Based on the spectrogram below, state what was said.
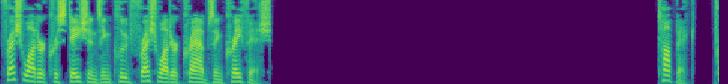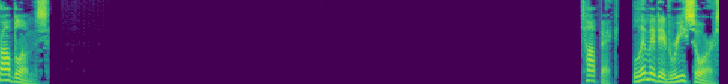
Freshwater crustaceans include freshwater crabs and crayfish. Topic: Problems Topic: Limited resource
